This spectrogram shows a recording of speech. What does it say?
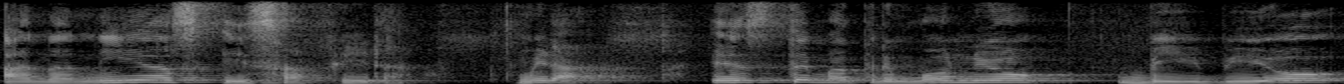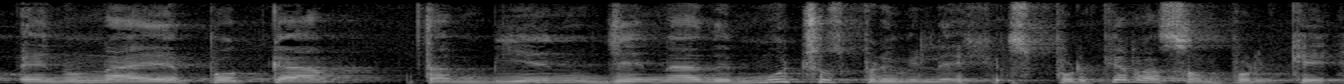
Ananías y Zafira. Mira, este matrimonio vivió en una época también llena de muchos privilegios. ¿Por qué razón? Porque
